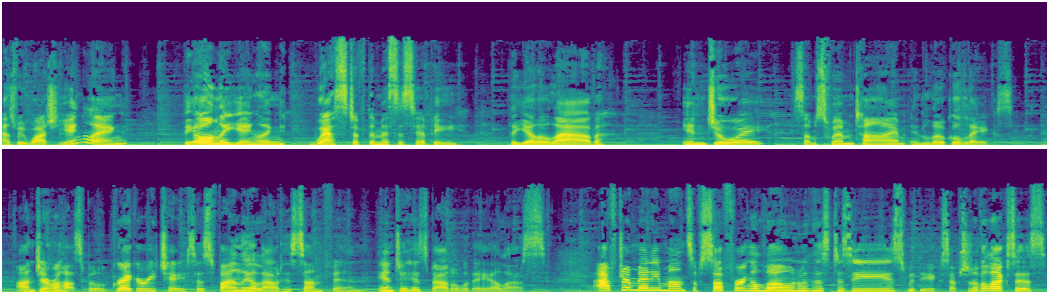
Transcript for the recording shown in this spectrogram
as we watch Yuengling, the only Yuengling west of the Mississippi, the Yellow Lab, enjoy some swim time in local lakes. On General Hospital, Gregory Chase has finally allowed his son Finn into his battle with ALS. After many months of suffering alone with this disease, with the exception of Alexis,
